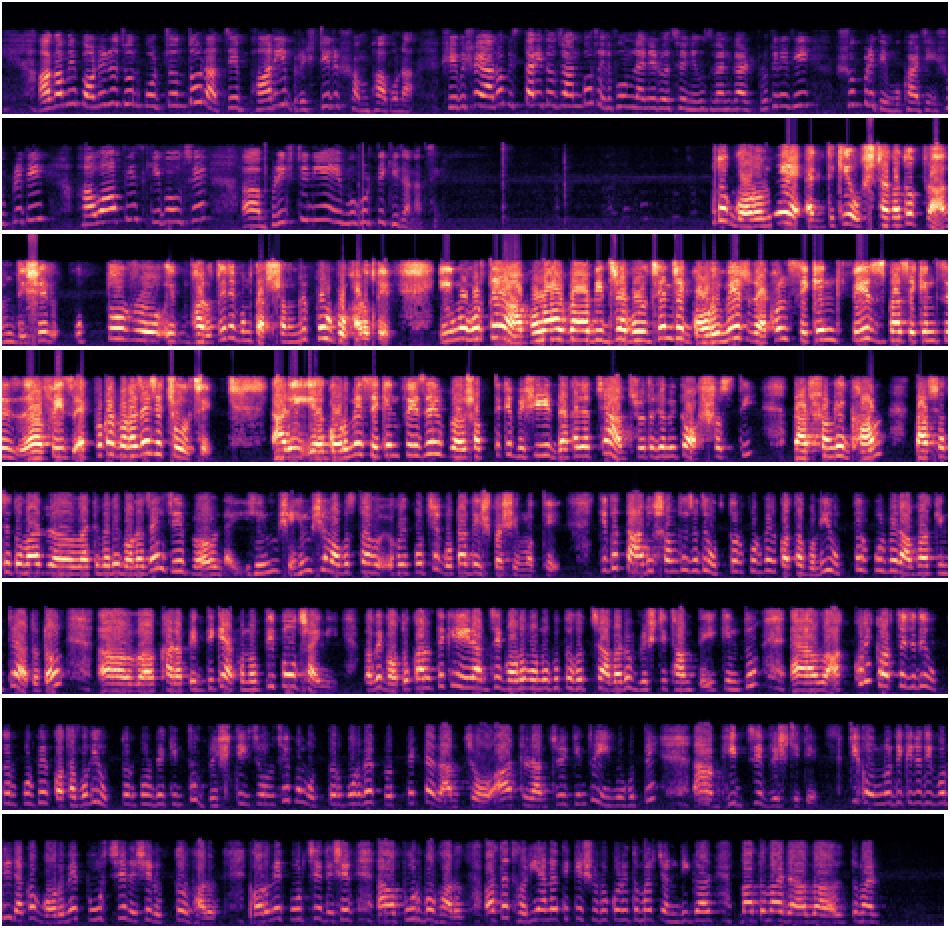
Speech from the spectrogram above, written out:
আগামী পনেরো জুন পর্যন্ত রাজ্যে ভারী বৃষ্টির সম্ভাবনা। সে বিষয়ে আরও বিস্তারিত জানব। টেলিফোন লাইনে রয়েছে নিউজ ভ্যানগার্ড প্রতিনিধি সুপ্রীতি মুখার্জি। সুপ্রীতি, হাওয়া অফিস কি বলছে? বৃষ্টি নিয়ে এই মুহূর্তে কি জানাচ্ছে? গরমে একদিকে উষ্ঠাগত প্রাণ দেশের উত্তর ভারতের এবং তার সঙ্গে পূর্ব ভারতের। এই মুহূর্তে আবহাওয়াবিদরা বলছেন যে গরমের এখন সেকেন্ড ফেজ বা সেকেন্ড ফেজ এক প্রকার বলা যায় যে চলছে। আর এই গরমের সেকেন্ড ফেজে সব থেকে বেশি দেখা যাচ্ছে আর্দ্রতাজনিত অস্বস্তি, তার সঙ্গে ঘাম, তার সাথে তোমার একেবারে বলা যায় যে হিম, হিমশিম অবস্থা হয়ে- পড়ছে গোটা দেশবাসীর মধ্যে। কিন্তু তারই সঙ্গে যদি উত্তর পূর্বের কথা বলি উত্তর পূর্বের আবহাওয়া কিন্তু এতটাও খারাপের দিকে এখনও অব্দি পৌঁছায়নি। তবে গতকাল থেকে এই রাজ্যে গরম অনুভূত হচ্ছে আবারও বৃষ্টি থামতেই, কিন্তু আক্ষরিক অর্থে যদি উত্তর পূর্বের কথা বলি, উত্তর পূর্বে কিন্তু বৃষ্টি চলছে এবং উত্তর পূর্বের প্রত্যেকটা রাজ্য, আট রাজ্যই কিন্তু এই মুহূর্তে ভিজছে বৃষ্টিতে। ঠিক অন্যদিকে যদি বলি, দেখো, গরমে পুড়ছে দেশের উত্তর ভারত। গরমে পুড়ছে দেশের পূর্ব ভারত। অর্থাৎ হরিয়ানা থেকে শুরু করে তোমার চণ্ডীগড় বা তোমার তোমার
